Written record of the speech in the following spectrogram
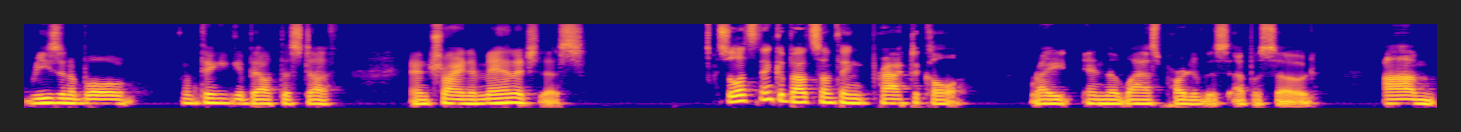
reasonable when thinking about this stuff and trying to manage this. So let's think about something practical right in the last part of this episode. Um,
